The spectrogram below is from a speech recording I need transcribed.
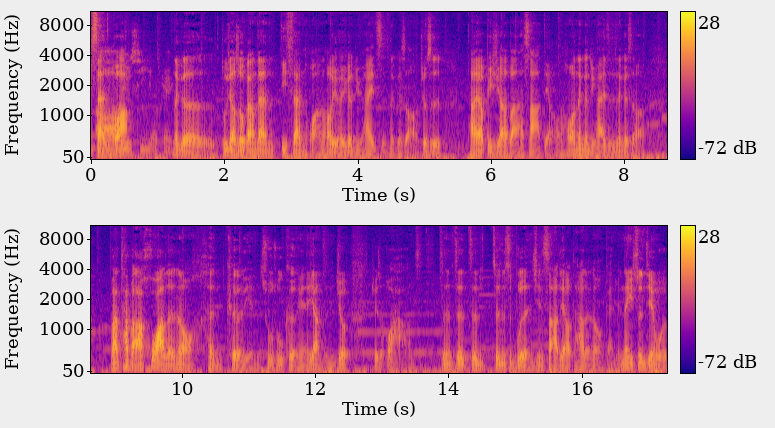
三话，oh, okay. 那个独角兽钢弹第三话，然后有一个女孩子，那个什么，就是她要必须要把她杀掉，然后那个女孩子那个什么，把她把她画的那种很可怜、楚楚可怜的样子，你就觉得哇，这这这真的是不忍心杀掉她的那种感觉。那一瞬间，我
